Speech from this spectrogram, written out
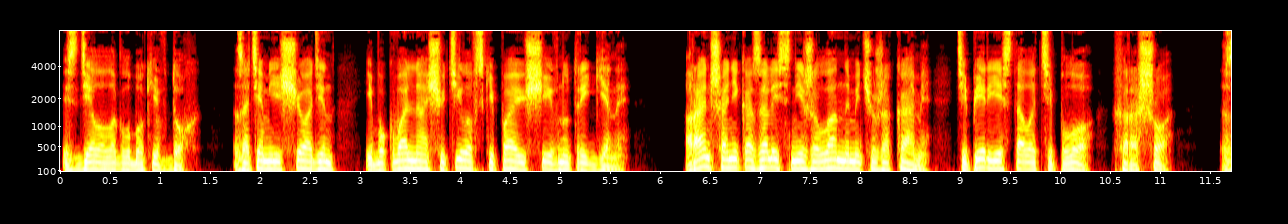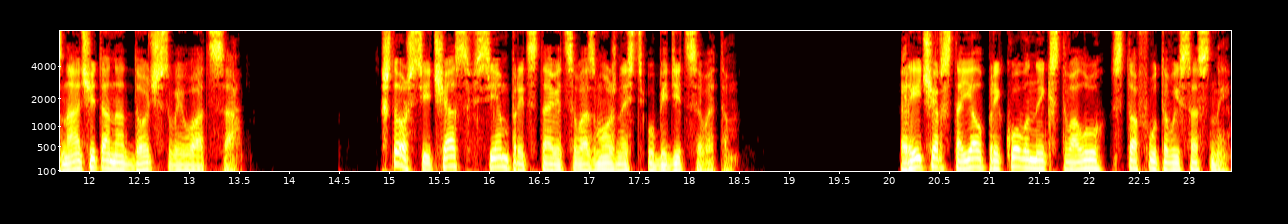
сделала глубокий вдох, затем еще один и буквально ощутила вскипающие внутри гены. Раньше они казались нежеланными чужаками, теперь ей стало тепло, хорошо. Значит, она дочь своего отца. Что ж, сейчас всем представится возможность убедиться в этом. Ричард стоял прикованный к стволу стофутовой сосны.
